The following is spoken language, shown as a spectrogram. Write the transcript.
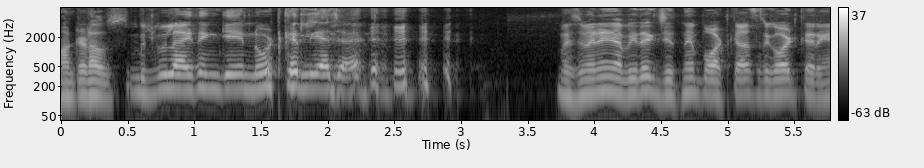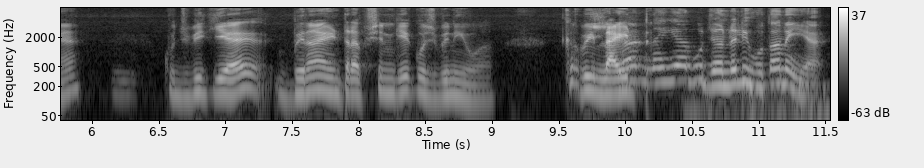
हॉन्टेड हाउस बिल्कुल आई थिंक ये नोट कर लिया जाए। वैसे मैंने अभी तक जितने पॉडकास्ट रिकॉर्ड करे हैं कुछ भी किया है बिना इंटरप्शन के कुछ भी नहीं हुआ। कभी लाइट नहीं यार वो जनरली होता नहीं है।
